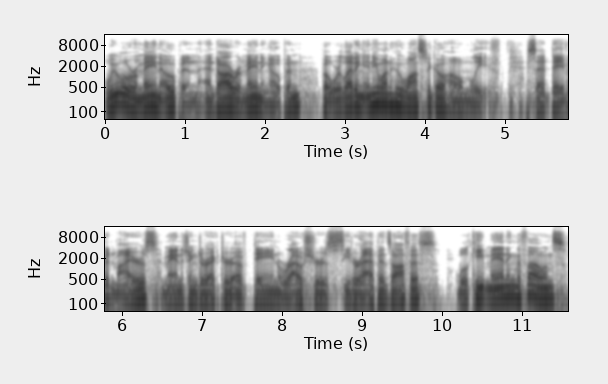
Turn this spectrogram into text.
We will remain open and are remaining open, but we're letting anyone who wants to go home leave, said David Myers, managing director of Dain Rauscher's Cedar Rapids office. We'll keep manning the phones.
